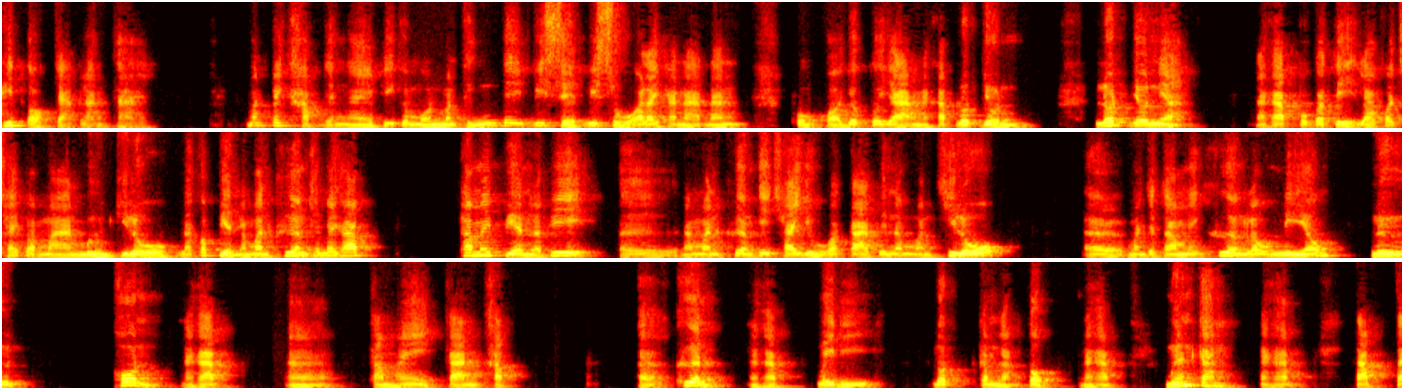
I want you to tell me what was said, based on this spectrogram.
พิษออกจากร่างกาย มันไปขับยังไงพี่กมลมันถึงได้วิเศษวิสูอะไรขนาดนั้น ผมขอยกตัวอย่างนะครับ รถยนต์ รถยนต์เนี่ย นะครับ ปกติเราก็ใช้ประมาณหมื่นกิโลแล้วก็เปลี่ยนน้ำมันเครื่องใช่ไหมครับ ถ้าไม่เปลี่ยนละพี่เออน้ำมันเครื่องที่ใช้อยู่ก็กลายเป็นน้ำมันกิโลเออมันจะทำให้เครื่องเราเหนียวหนืดข้นนะครับอ่าทำให้การขับเอ่อเคลื่อนนะครับ ไม่ดีลดกำลังตกนะครับ เหมือนกันนะครับ ตับไต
